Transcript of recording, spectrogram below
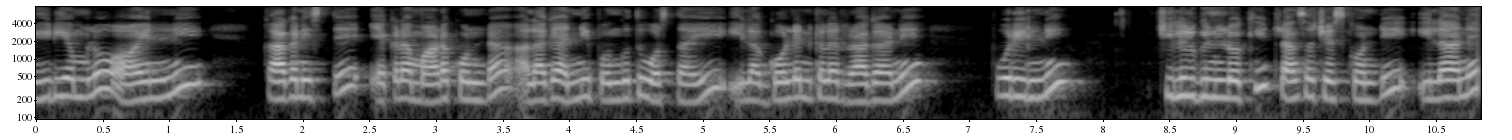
మీడియంలో ఆయిల్ని కాగనిస్తే ఎక్కడ మాడకుండా అలాగే అన్నీ పొంగుతూ వస్తాయి. ఇలా గోల్డెన్ కలర్ రాగానే పూరీల్ని చిల్లులు గిన్నెలోకి ట్రాన్స్ఫర్ చేసుకోండి. ఇలానే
